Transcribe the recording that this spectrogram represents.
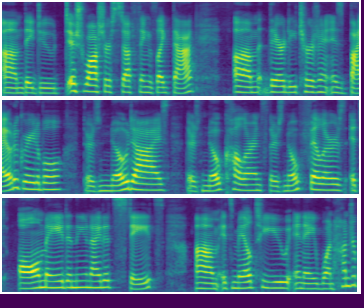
Um, they do dishwasher stuff, things like that. Um, their detergent is biodegradable. There's no dyes, there's no colorants, there's no fillers. It's all made in the United States. Um, it's mailed to you in a 100%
